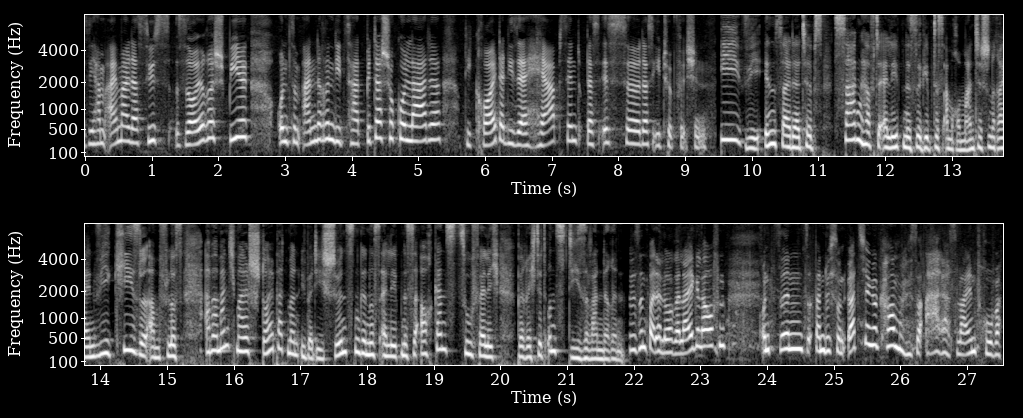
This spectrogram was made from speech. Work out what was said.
Sie haben einmal das Süß-Säure-Spiel und zum anderen die Zart-Bitter-Schokolade. Die Kräuter, die sehr herb sind, das ist äh, das i-Tüpfelchen. I wie Insider-Tipps. Sagenhafte Erlebnisse gibt es am romantischen Rhein wie Kiesel am Fluss. Aber manchmal stolpert man über die schönsten Genusserlebnisse auch ganz zufällig, berichtet uns diese Wanderin. Wir sind bei der Lorelei gelaufen und sind dann durch so ein Örtchen gekommen und ich so, ah, das Weinprobe.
